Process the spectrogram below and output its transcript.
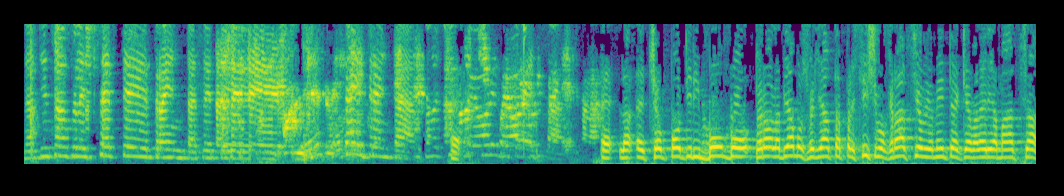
No, ci sono le 7.30, 6.30, sono 5 ore di eh, la, eh, C'è un po' di rimbombo, però l'abbiamo svegliata prestissimo, grazie ovviamente anche a Valeria Mazza.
